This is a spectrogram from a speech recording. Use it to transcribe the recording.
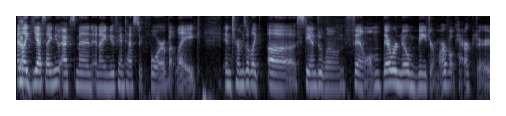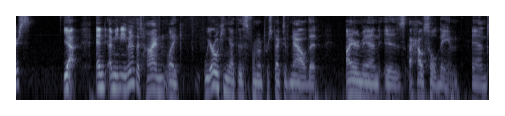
And Yeah. like, yes, I knew X Men and I knew Fantastic Four, but like, in terms of like a standalone film, there were no major Marvel characters. Yeah. And I mean, even at the time, like, we are looking at this from a perspective now that Iron Man is a household name and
